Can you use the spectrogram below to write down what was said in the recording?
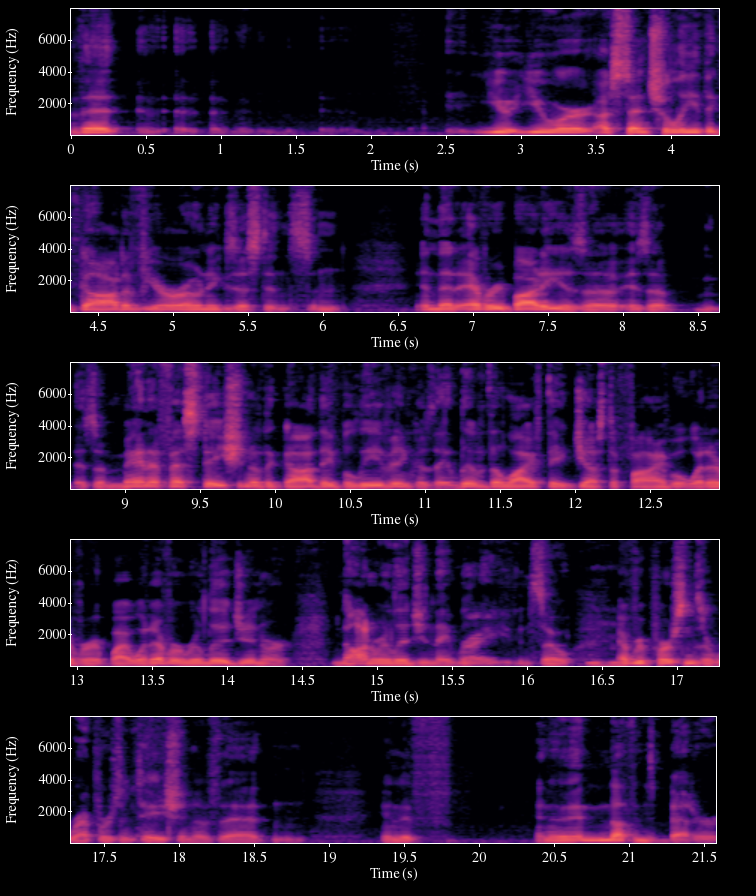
that you you are essentially the god of your own existence and and that everybody is a is a is a manifestation of the god they believe in because they live the life they justify but whatever by whatever religion or non-religion they believe Right. and so every person's a representation of that and and if and, and nothing's better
